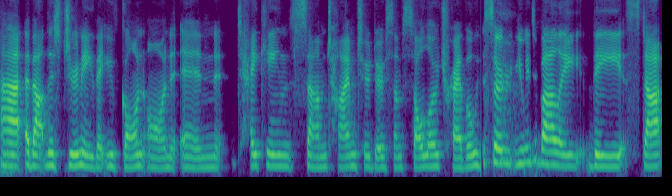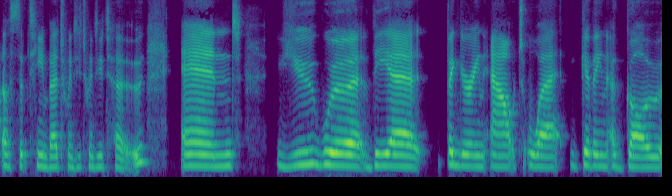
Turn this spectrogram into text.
uh, about this journey that you've gone on in taking some time to do some solo travel. So you went to Bali the start of September 2022, and you were there figuring out or giving a go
